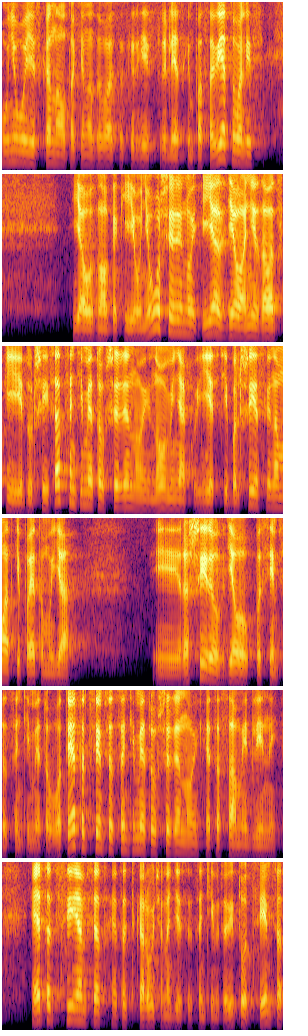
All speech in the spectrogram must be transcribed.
у него есть канал, так и называется, Сергей Стрелецким, посоветовались. Я узнал, какие у него шириной, и я сделал, они заводские идут 60 сантиметров шириной, но у меня есть и большие свиноматки, поэтому я и расширил, сделал по 70 сантиметров. Вот этот 70 сантиметров шириной, это самый длинный. Этот 70, этот короче на 10 сантиметров, и тот 70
